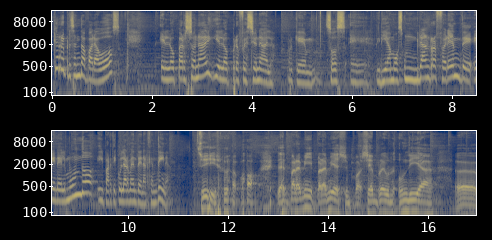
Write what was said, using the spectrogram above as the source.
¿Qué representa para vos en lo personal y en lo profesional? porque mm, sos, eh, diríamos, un gran referente en el mundo y particularmente en Argentina. Sí, para mí, para mí es siempre un día eh,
